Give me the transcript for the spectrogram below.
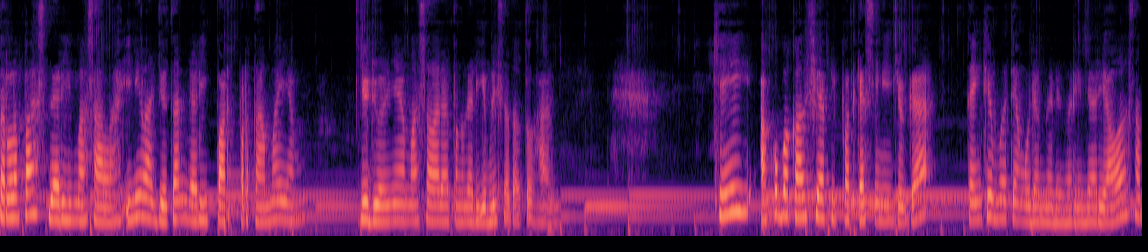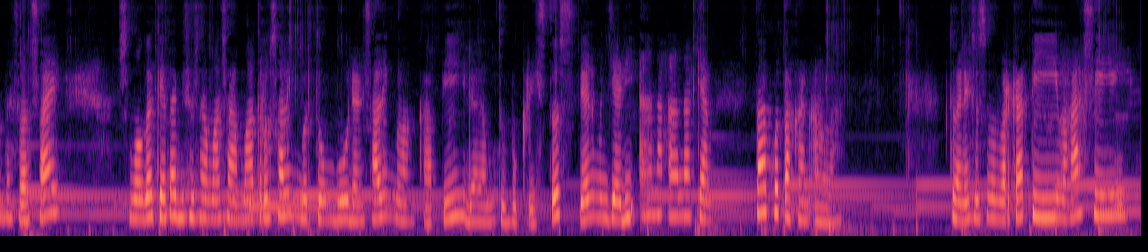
terlepas dari masalah ini lanjutan dari part pertama yang judulnya masalah datang dari iblis atau Tuhan okay, aku bakal share di podcast ini juga. Thank you buat yang udah ngedengerin dari awal sampai selesai. Semoga kita bisa sama-sama terus saling bertumbuh dan saling melengkapi dalam tubuh Kristus dan menjadi anak-anak yang takut akan Allah. Tuhan Yesus memberkati. Makasih.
